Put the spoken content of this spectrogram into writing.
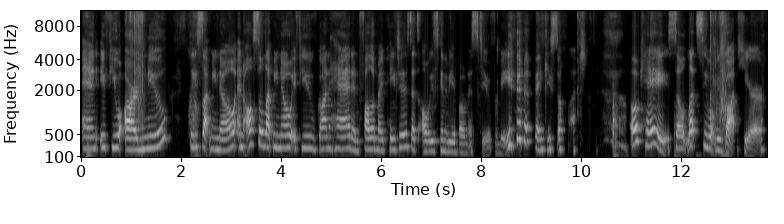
And if you are new, please let me know. And also let me know if you've gone ahead and followed my pages. That's always going to be a bonus too for me. Thank you so much. Okay, so let's see what we've got here.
